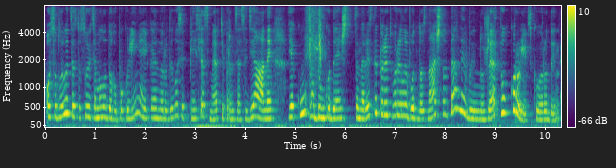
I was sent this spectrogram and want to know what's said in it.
Особливо це стосується молодого покоління, яке народилося після смерті принцеси Діани, яку, на думку Денч, сценаристи перетворили в однозначну та невинну жертву королівської родини.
